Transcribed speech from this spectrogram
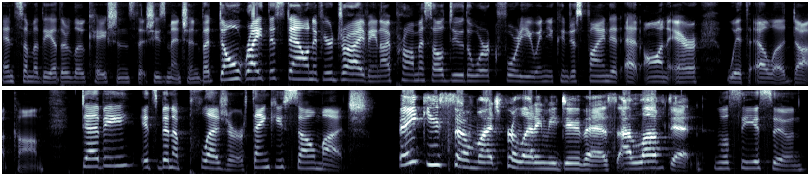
and some of the other locations that she's mentioned. But don't write this down if you're driving. I promise I'll do the work for you and you can just find it at onairwithella.com. Debbie, it's been a pleasure. Thank you so much. Thank you so much for letting me do this. I loved it. We'll see you soon.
